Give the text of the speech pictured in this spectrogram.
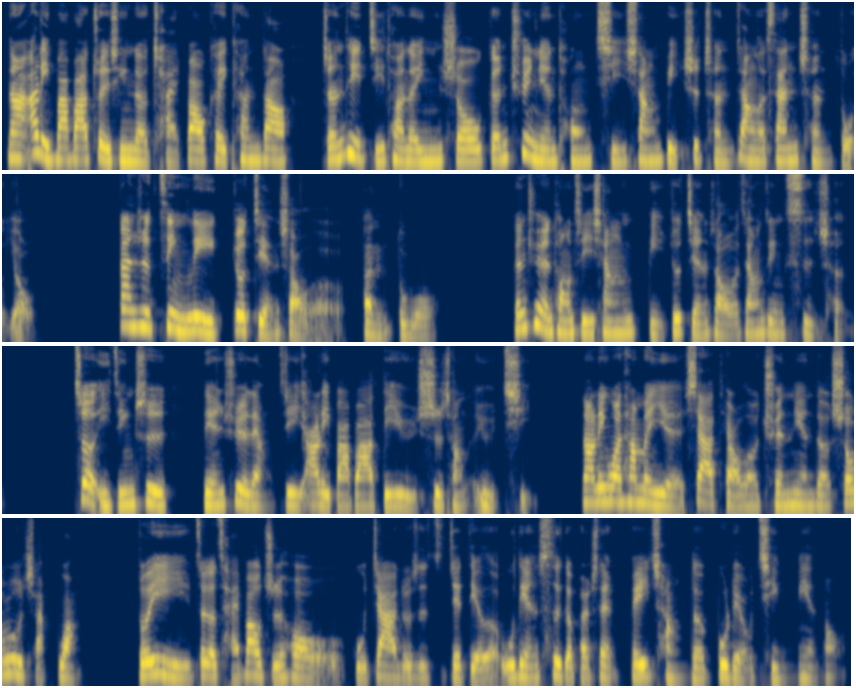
那阿里巴巴最新的财报可以看到，整体集团的营收跟去年同期相比是成长了三成左右，但是净利就减少了很多，跟去年同期相比就减少了将近四成。这已经是连续两季阿里巴巴低于市场的预期。那另外，他们也下调了全年的收入展望，所以这个财报之后，股价就是直接跌了五点四个 percent，非常的不留情面哦。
